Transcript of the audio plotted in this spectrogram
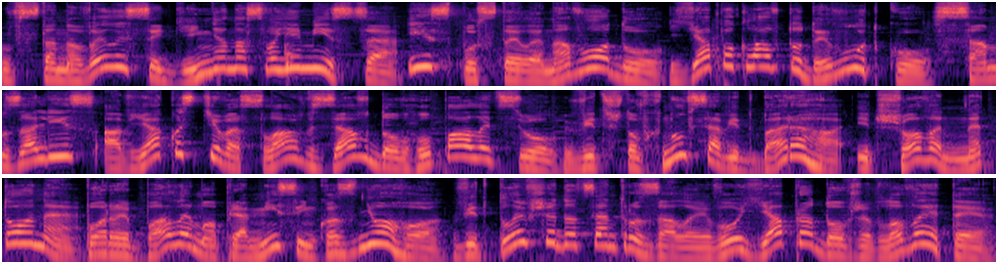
Встановили сидіння на своє місце і спустили на воду. Я поклав туди вудку, сам заліз, а в якості весла взяв довгу палицю, відштовхнувся від берега, і човен не тоне. Порибалимо прямісінько з нього. Відпливши до центру заливу, я продовжив ловити.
